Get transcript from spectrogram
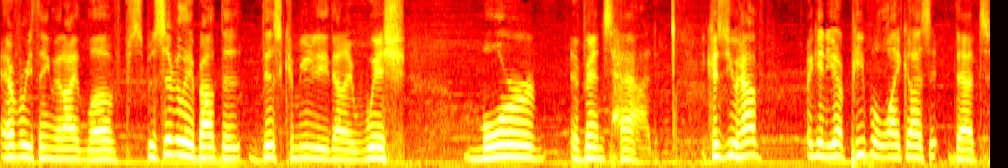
everything that I love, specifically about the this community that I wish more events had. Because you have, again, you have people like us that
